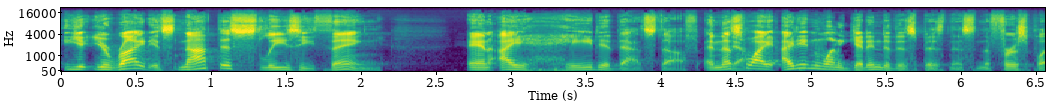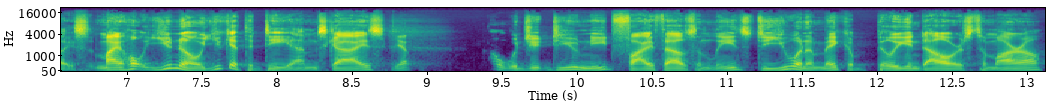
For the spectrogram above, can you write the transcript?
you're right. It's not this sleazy thing. And I hated that stuff. And that's Yeah. why I didn't want to get into this business in the first place. My whole, you know, you get the DMs, guys. Yep. Oh, would you, do you need 5,000 leads? Do you want to make a billion dollars tomorrow?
